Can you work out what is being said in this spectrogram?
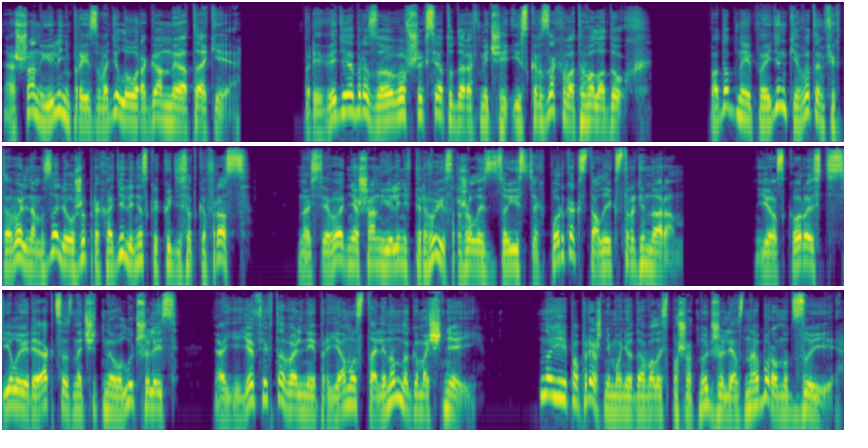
а Шан Юлинь производила ураганные атаки. При виде образовывавшихся от ударов мечей искр захватывала дух. Подобные поединки в этом фехтовальном зале уже проходили несколько десятков раз, но сегодня Шан Юлинь впервые сражалась с Цзуи с тех пор, как стала экстраординаром. Её скорость, сила и реакция значительно улучшились, а её фехтовальные приемы стали намного мощней. Но ей по-прежнему не удавалось пошатнуть железную оборону Цзуи.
